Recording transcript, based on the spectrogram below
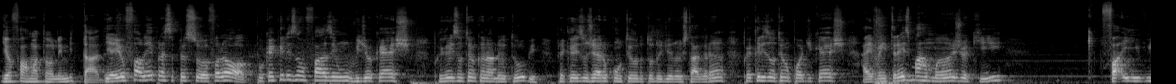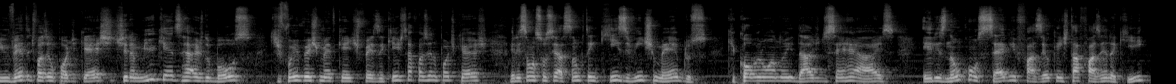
de uma forma tão limitada. E aí eu falei pra essa pessoa, eu falei, ó, por que, que eles não fazem um videocast? Por que, que eles não têm um canal no YouTube? Por que, que eles não geram conteúdo todo dia no Instagram? Por que, que eles não têm um podcast? Aí vem três marmanjos aqui, inventa de fazer um podcast, tira 1.500 reais do bolso, que foi um investimento que a gente fez aqui, a gente tá fazendo podcast. Eles são uma associação que tem 15, 20 membros, que cobram uma anuidade de 100 reais. Eles não conseguem fazer o que a gente tá fazendo aqui?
